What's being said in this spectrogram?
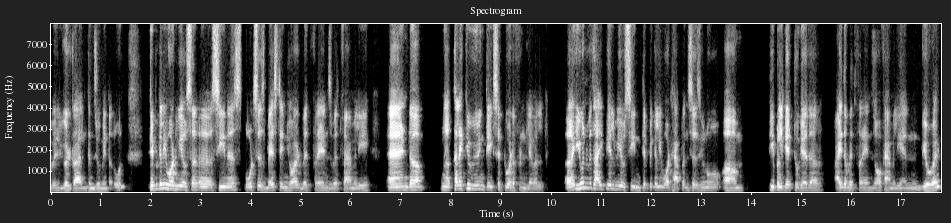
will you'll try and consume it alone. Typically, what we have uh, seen is sports is best enjoyed with friends, with family, and uh, collective viewing takes it to a different level. Uh, even with IPL, we have seen typically what happens is you know um, people get together either with friends or family and view it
